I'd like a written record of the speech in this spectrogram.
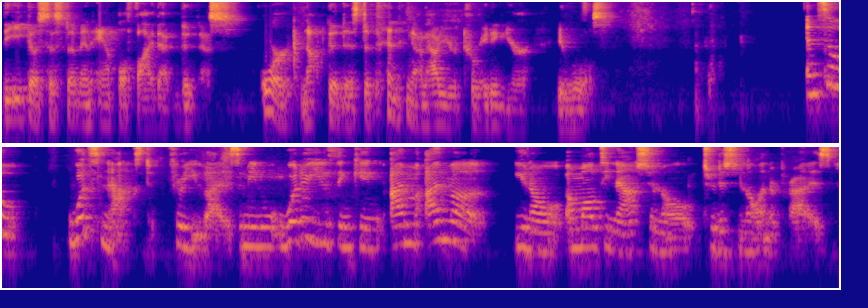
the ecosystem and amplify that goodness or not goodness depending on how you're creating your your rules? And so what's next for you guys? I mean, what are you thinking? I'm I'm a you know a multinational traditional enterprise,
